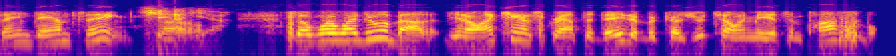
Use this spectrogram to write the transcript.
same damn thing. Yeah. Uh, yeah. so what do I do about it? You know, I can't scrap the data because you're telling me it's impossible.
